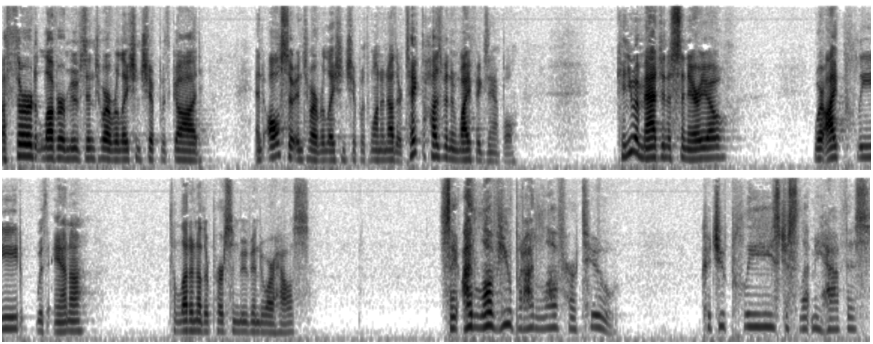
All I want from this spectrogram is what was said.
A third lover moves into our relationship with God and also into our relationship with one another. Take the husband and wife example. Can you imagine a scenario where I plead with Anna to let another person move into our house? Say, I love you, but I love her too. Could you please just let me have this?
